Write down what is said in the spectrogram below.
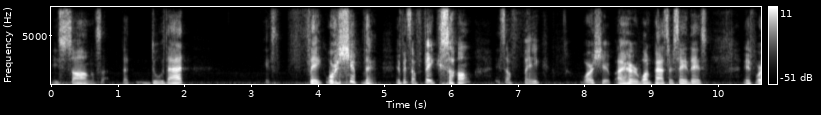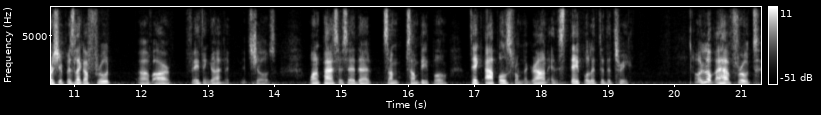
These songs that do that, it's fake worship then. If it's a fake song, it's a fake worship. I heard one pastor say this if worship is like a fruit of our faith in God, it shows. One pastor said that some, some people take apples from the ground and staple it to the tree. Oh, look, I have fruit.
